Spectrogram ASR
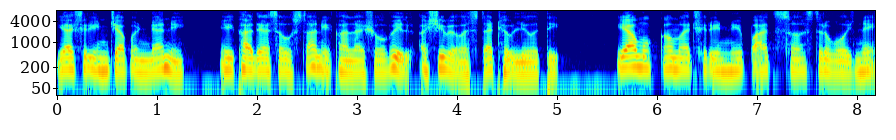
या श्रींच्या पंड्याने एखाद्या संस्थानिकाला शोभेल अशी व्यवस्था ठेवली होती. या मुक्कामात श्रींनी पाच सहस्त्र भोजने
